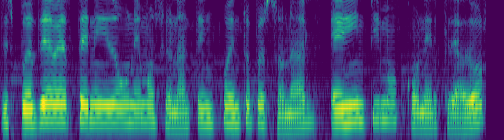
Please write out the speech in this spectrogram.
después de haber tenido un emocionante encuentro personal e íntimo con el Creador,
